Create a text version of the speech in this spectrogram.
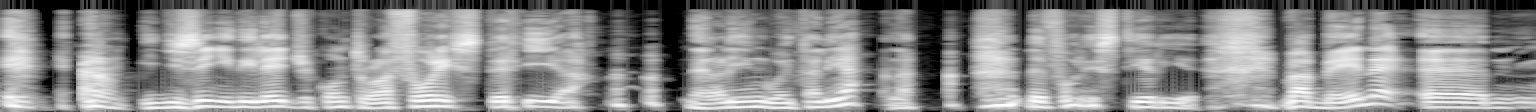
i disegni di legge contro la foresteria nella lingua italiana, le forestierie. Va bene, ehm,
